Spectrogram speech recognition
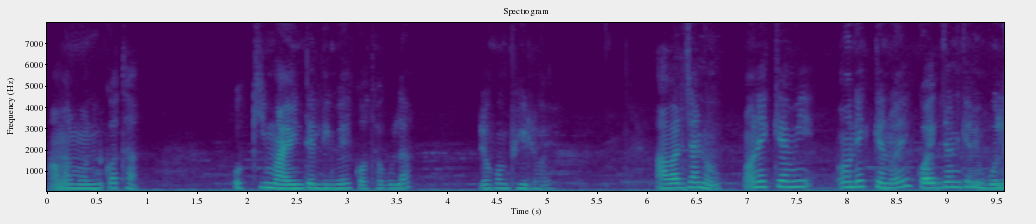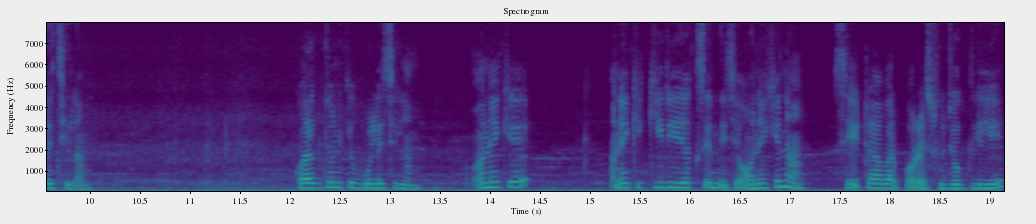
আমার মনের কথা, ও কি মাইন্ডে নিবে কথাগুলা, এরকম ফিল হয়। আবার জানো, অনেককে আমি, অনেককে নয়, কয়েকজনকে আমি বলেছিলাম। কয়েকজনকে বলেছিলাম। অনেকে অনেকে কী রিয়াকশান দিয়েছে অনেকে না সেইটা আবার পরে সুযোগ নিয়ে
